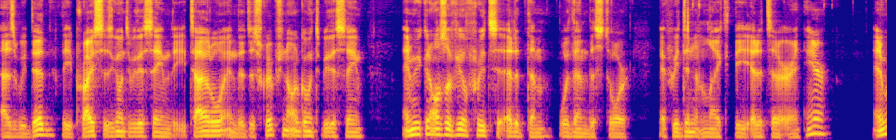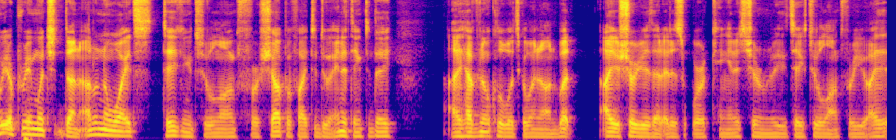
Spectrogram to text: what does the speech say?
as we did. The price is going to be the same. The title and the description are going to be the same. And we can also feel free to edit them within the store if we didn't like the editor in here and we are pretty much done. I don't know why it's taking too long for Shopify to do anything today. I have no clue what's going on, but I assure you that it is working and it shouldn't really take too long for you. I,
